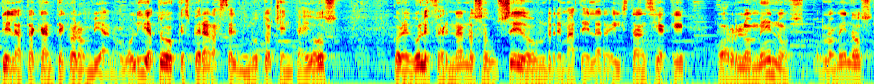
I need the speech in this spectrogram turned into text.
del atacante colombiano. Bolivia tuvo que esperar hasta el minuto 82 con el gol de Fernando Saucedo, un remate de larga distancia que por lo menos, por lo menos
